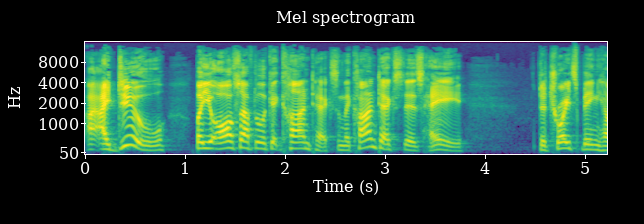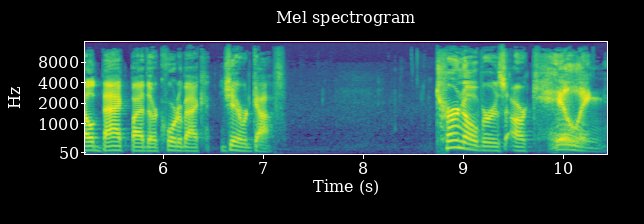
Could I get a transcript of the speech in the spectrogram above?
I, I do, but you also have to look at context, and the context is, hey, Detroit's being held back by their quarterback Jared Goff. Turnovers are killing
